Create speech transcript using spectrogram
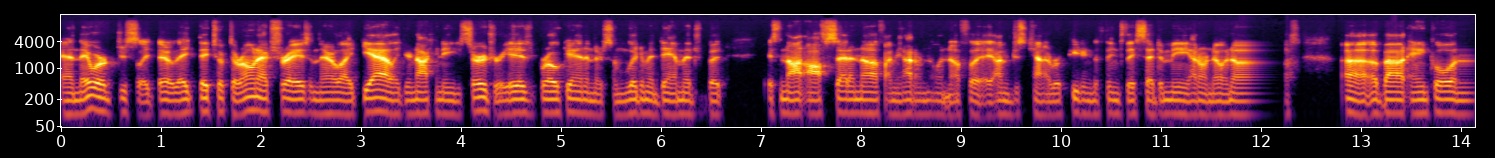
and they were just like they they took their own X-rays and they're like, yeah, like you're not going to need surgery. It is broken and there's some ligament damage, but it's not offset enough. I mean, I don't know enough. I'm just kind of repeating the things they said to me. I don't know enough uh, about ankle and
